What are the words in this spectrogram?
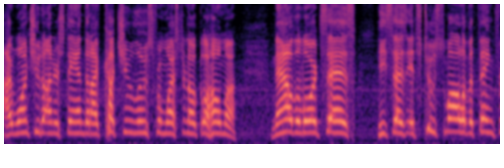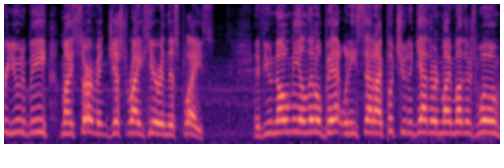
I want you to understand that I've cut you loose from Western Oklahoma. Now the Lord says, He says, it's too small of a thing for you to be my servant just right here in this place. If you know me a little bit, when He said, I put you together in my mother's womb,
